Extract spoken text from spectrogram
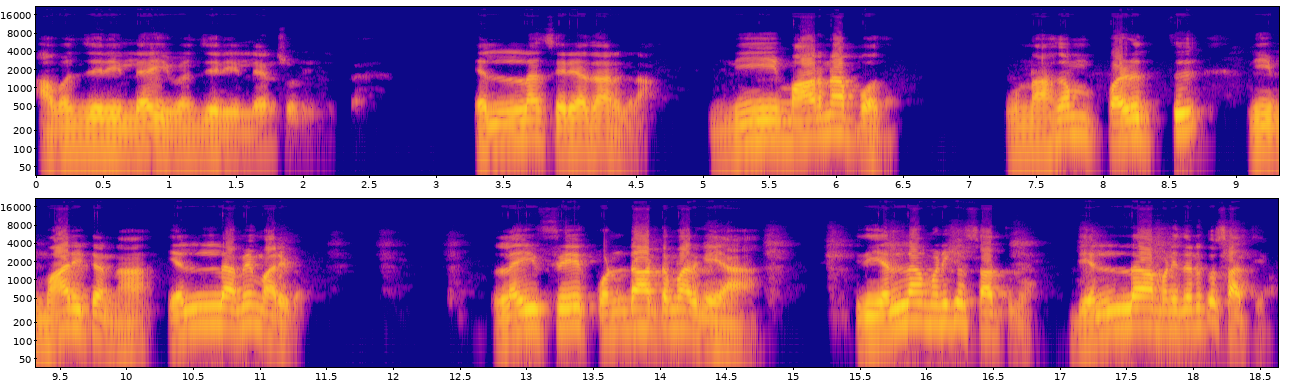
அவன் சரியில்லை இவன் சரியில்லைன்னு சொல்லிட்டு எல்லாம் சரியாக தான் இருக்கிறான். நீ மாறினா போதும். உன் அகம் பழுத்து நீ மாறிட்டன்னா எல்லாமே மாறிடும். லைஃபே கொண்டாட்டமா இருக்கையா? இது எல்லா மணிக்கும் சாத்தியம். இது எல்லா மனிதனுக்கும் சாத்தியம்.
